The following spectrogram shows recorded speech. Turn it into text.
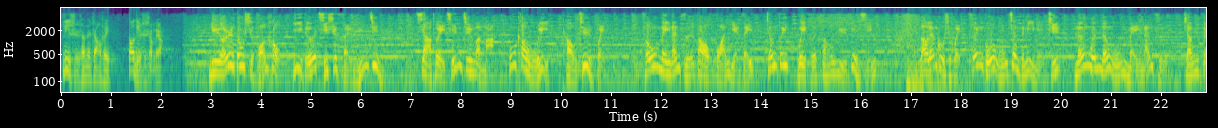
历史上的张飞到底是什么样。女儿都是皇后，翼德其实很英俊。吓退千军万马，不靠武力，靠智慧。从美男子到环眼贼，张飞为何遭遇变形？老梁故事会：三国武将的秘密之能文能武美男子张飞。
